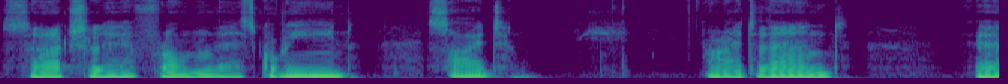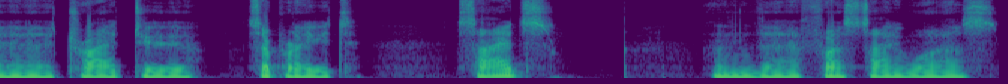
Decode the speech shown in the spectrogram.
so actually from the screen side. Alright, then uh, try to separate sides. And the first side was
